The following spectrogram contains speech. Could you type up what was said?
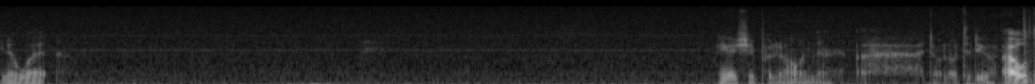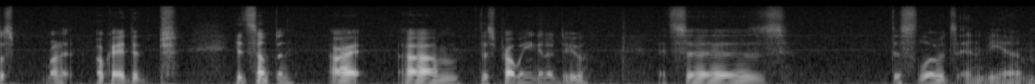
You know what? Maybe I should put it all in there. Uh, I don't know what to do. I will just run it. Okay, did did something. All right. Um, this probably ain't gonna do. It says this loads NVM.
